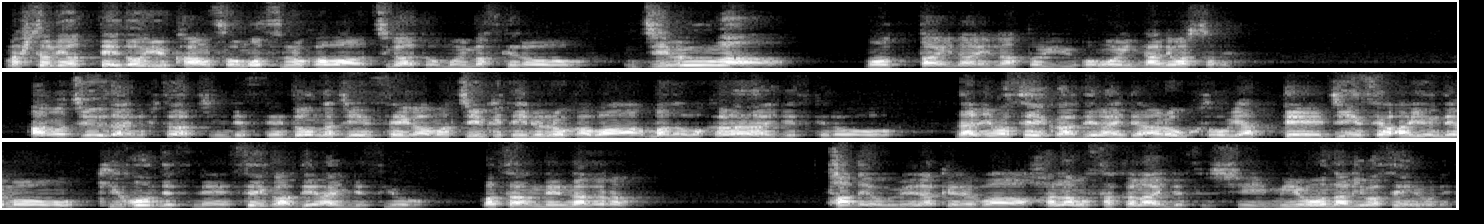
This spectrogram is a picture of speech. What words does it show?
まあ、人によってどういう感想を持つのかは違うと思いますけど、自分はもったいないなという思いになりましたね。あの10代の人たちにですね、どんな人生が待ち受けているのかはまだわからないですけど、何も成果が出ないであろうことをやって人生を歩んでも、基本ですね、成果は出ないんですよ。まあ、残念ながら。種を植えなければ花も咲かないですし、実もなりませんよね。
